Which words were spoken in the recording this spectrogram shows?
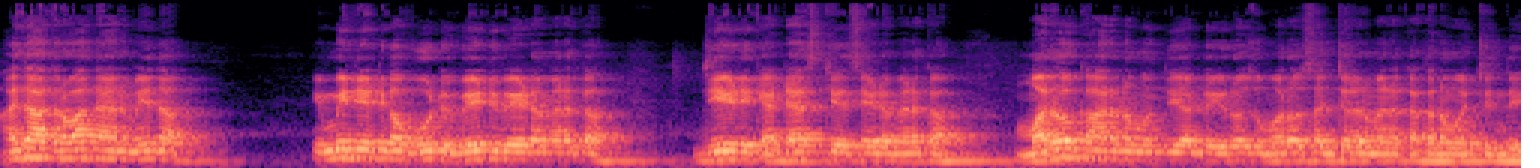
అయితే ఆ తర్వాత ఆయన మీద ఇమ్మీడియట్గా ఓటు వేటు వేయడం వెనక జీఏడీకి అటాచ్ చేసేయడం వెనక మరో కారణం ఉంది అంటే ఈరోజు మరో సంచలనమైన కథనం వచ్చింది.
